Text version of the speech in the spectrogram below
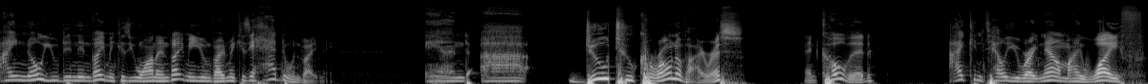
I know you didn't invite me because you want to invite me. You invited me because you had to invite me. And uh, due to coronavirus and COVID, I can tell you right now, my wife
